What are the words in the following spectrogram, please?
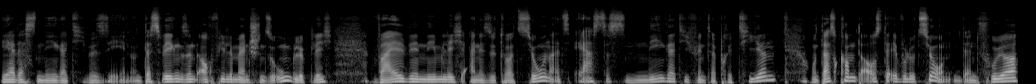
eher das Negative sehen. Und deswegen sind auch viele Menschen so unglücklich, weil wir nämlich eine Situation als erstes negativ interpretieren. Und das kommt aus der Evolution. Denn früher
